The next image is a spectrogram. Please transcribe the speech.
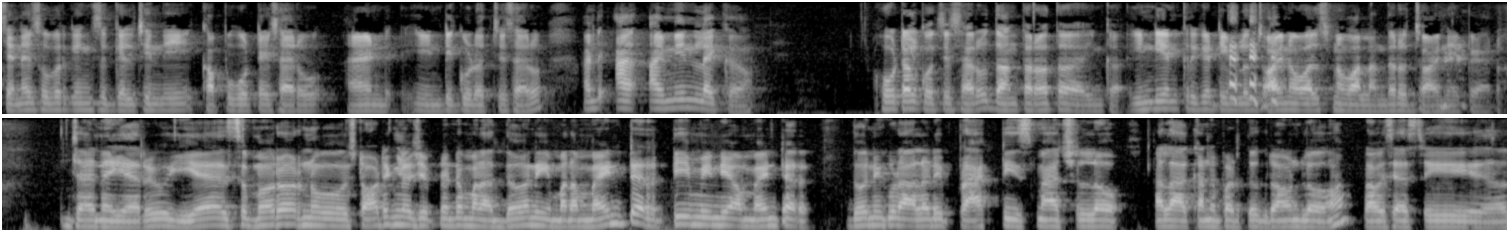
చెన్నై సూపర్ కింగ్స్ గెలిచింది కప్పు కొట్టేశారు అండ్ ఇంటికి కూడా వచ్చేసారు అండ్ ఐ మీన్ లైక్ uh, హోటల్కి వచ్చేసారు దాని తర్వాత ఇంకా ఇండియన్ క్రికెట్ టీంలో జాయిన్ అవ్వాల్సిన వాళ్ళందరూ జాయిన్ అయిపోయారు. జాయిన్ అయ్యారు. ఎస్ మరోవర్ నువ్వు స్టార్టింగ్లో చెప్పినట్టు మన ధోని మన మెంటర్ టీమిండియా మెంటర్. ధోని కూడా ఆల్రెడీ ప్రాక్టీస్ మ్యాచ్ల్లో అలా కనపడుతూ గ్రౌండ్లో రవిశాస్త్రి uh,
